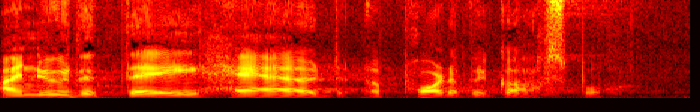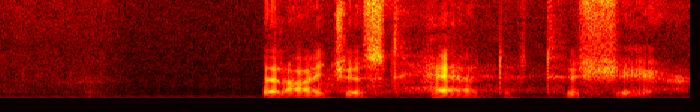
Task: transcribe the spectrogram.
I knew that they had a part of the gospel that I just had to share.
